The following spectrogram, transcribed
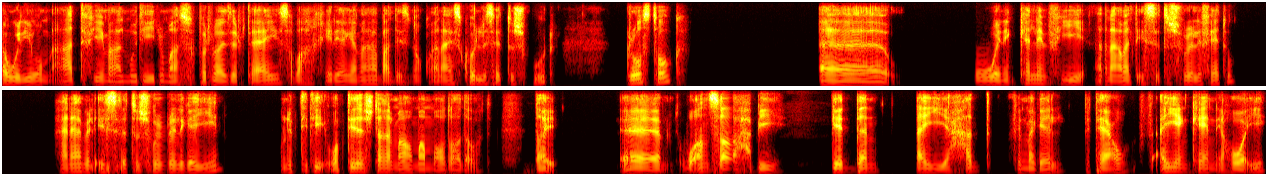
أول يوم قعدت فيه مع المدير ومع ال supervisor بتاعي صباح الخير يا جماعة بعد إذنكم. أنا عايز كل ست شهور growth talk آه ونتكلم فيه أنا عملت إيه الست شهور اللي فاتوا. هنعمل إيه الست شهور اللي جايين ونبتدي وأبتدي أشتغل معاهم على الموضوع دوت. طيب آه، وأنصح بيه جدا أي حد في المجال بتاعه في أيا كان هو إيه.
